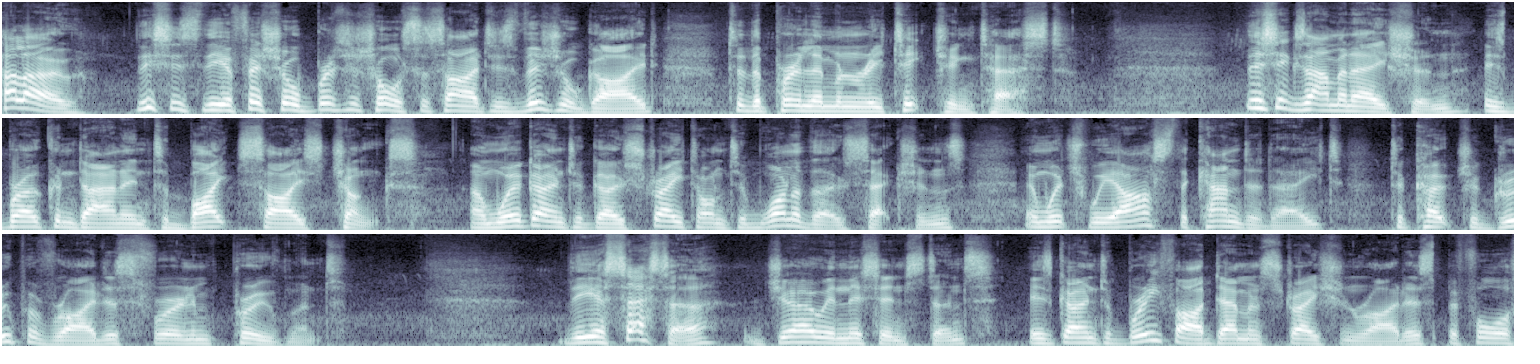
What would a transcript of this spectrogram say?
Hello, this is the official British Horse Society's visual guide to the preliminary teaching test. This examination is broken down into bite-sized chunks and we're going to go straight onto one of those sections in which we ask the candidate to coach a group of riders for an improvement. The assessor, Joe in this instance, is going to brief our demonstration riders before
